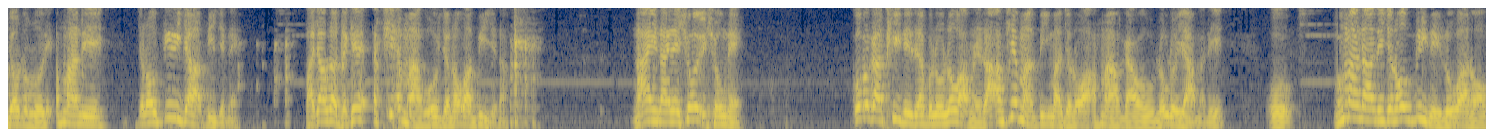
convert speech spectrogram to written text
ပြောလို့လို့လေအမှန်တွေကျွန်တော်တိတိကျကျသိကျင်တယ်ဘာကြောင့်လဲတကယ်အဖြစ်အမှန်ကိုကျွန်တော်ကသိကျင်တာနိုင်နိုင်နဲ့ရှုံးရရှုံးတယ် ကိုယ့်ဘက်ကထိနေတယ်ဘယ်လိုလုပ်ရမလဲဒါအဖြစ်မှန်ပြီးမှကျွန်တော်ကအမှန်အကန်ကိုလုပ်လို့ရမှာလေဟိုမမှန်တာဒီကျွန်တော်သိနေလို့ကတော့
